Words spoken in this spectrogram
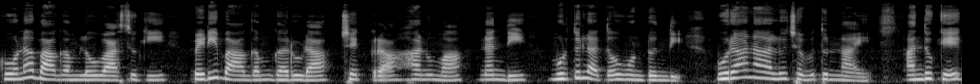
కోన భాగంలో వాసుకి పెడి భాగం గరుడ చక్ర హనుమ నంది మూర్తులతో ఉంటుంది. పురాణాలు చెబుతున్నాయి. అందుకే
